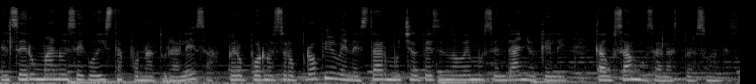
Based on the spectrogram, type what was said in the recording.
el ser humano es egoísta por naturaleza, pero por nuestro propio bienestar muchas veces no vemos el daño que le causamos a las personas.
